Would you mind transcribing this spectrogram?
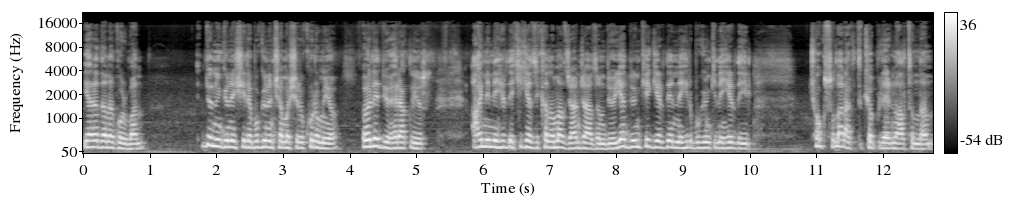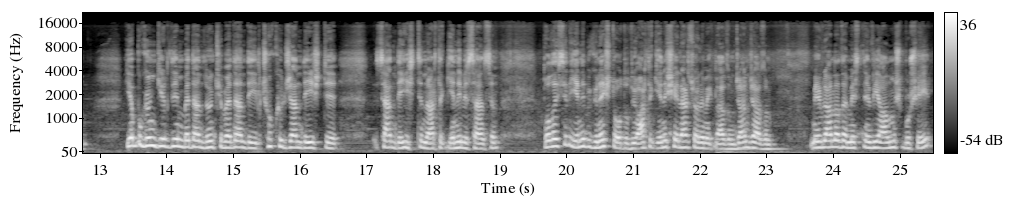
Yaradan'a kurban. Dünün güneşiyle bugünün çamaşırı kurumuyor. Öyle diyor Heraklius. Aynı nehirde iki kez yıkanılmaz cancağızım diyor. Ya dünkü girdiğin nehir bugünkü nehir değil. Çok sular aktı köprülerin altından. Ya bugün girdiğin beden dünkü beden değil. Çok hücren değişti. Sen değiştin artık yeni bir sensin. Dolayısıyla yeni bir güneş doğdu diyor. Artık yeni şeyler söylemek lazım cancağızım. Mevlana da Mesnevi almış bu şeyi.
